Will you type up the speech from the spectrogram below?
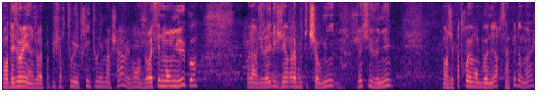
Bon désolé, hein, j'aurais pas pu faire tous les prix, tous les machins, mais bon, j'aurais fait de mon mieux quoi. Voilà, je vous avais dit que je viendrais à la boutique Xiaomi. Je suis venu. Bon, j'ai pas trouvé mon bonheur, c'est un peu dommage.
